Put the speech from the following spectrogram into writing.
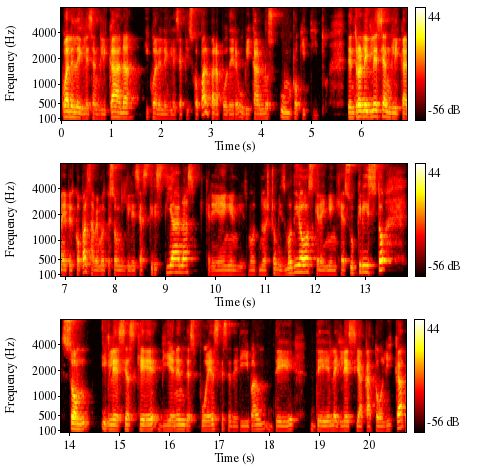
cuál es la iglesia anglicana y cuál es la iglesia episcopal para poder ubicarnos un poquitito. Dentro de la iglesia anglicana y episcopal sabemos que son iglesias cristianas, creen en nuestro mismo Dios, creen en Jesucristo, son iglesias que vienen después, que se derivan de, de la iglesia católica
